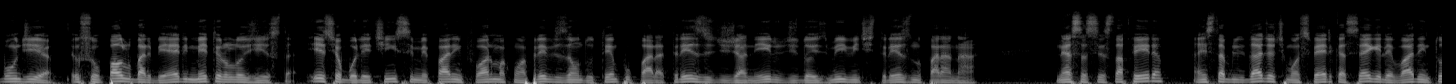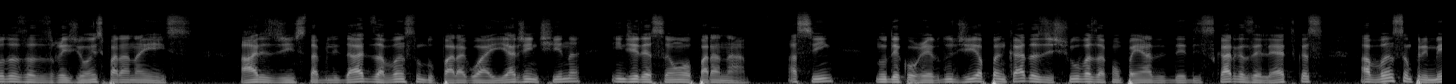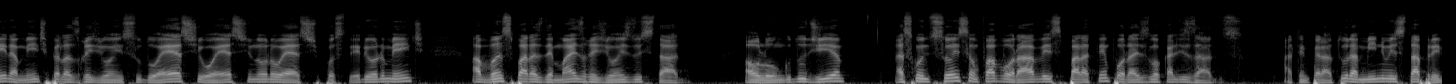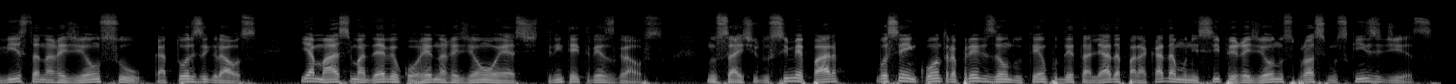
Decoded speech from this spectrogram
Bom dia, eu sou Paulo Barbieri, meteorologista. Este é o boletim Se Me Para Informa com a previsão do tempo para 13 de janeiro de 2023 no Paraná. Nesta sexta-feira, a instabilidade atmosférica segue elevada em todas as regiões paranaenses. Áreas de instabilidades avançam do Paraguai e Argentina em direção ao Paraná. Assim, no decorrer do dia, pancadas de chuvas acompanhadas de descargas elétricas avançam primeiramente pelas regiões Sudoeste, Oeste e Noroeste. Posteriormente, avançam para as demais regiões do estado. Ao longo do dia, as condições são favoráveis para temporais localizados. A temperatura mínima está prevista na região sul, 14 graus, e a máxima deve ocorrer na região oeste, 33 graus. No site do CIMEPAR, você encontra a previsão do tempo detalhada para cada município e região nos próximos 15 dias.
